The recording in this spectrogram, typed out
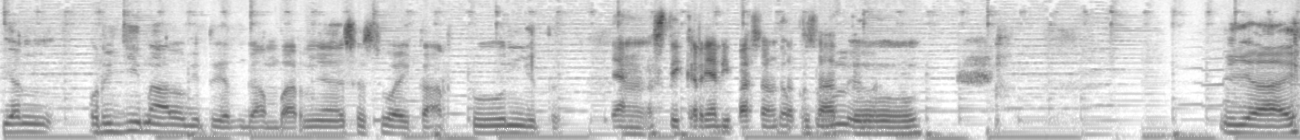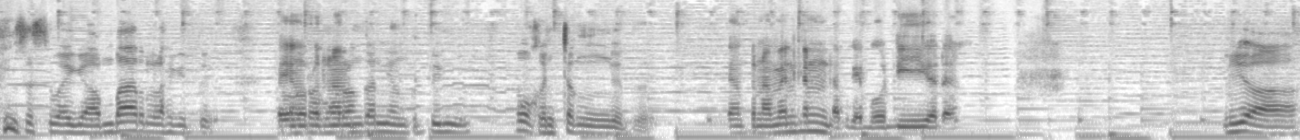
yang original gitu yang gambarnya sesuai kartun gitu. Yang stikernya dipasang satu-satu. iya yang sesuai gambar lah gitu yang Kalau turnamen, orang-orang kan yang penting oh kenceng gitu. Yang turnamen kan nggak pakai body kadang iya.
